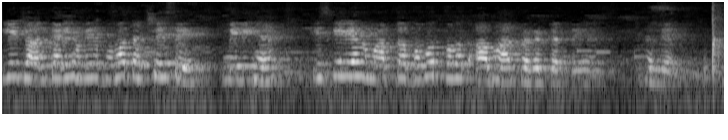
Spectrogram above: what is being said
ये जानकारी हमें बहुत अच्छे से मिली है इसके लिए हम आपका बहुत बहुत आभार प्रकट करते हैं धन्यवाद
